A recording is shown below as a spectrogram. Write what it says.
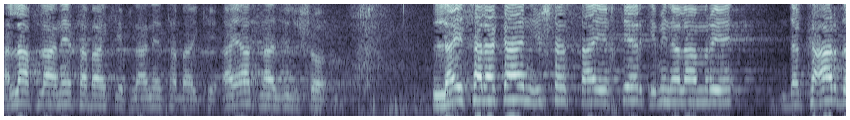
الله فلانه تبا کی فلانه تبا کی آیات نازل شو لیس لک نشستا اختیار کی من الامر د کار د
